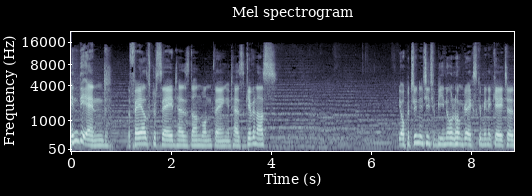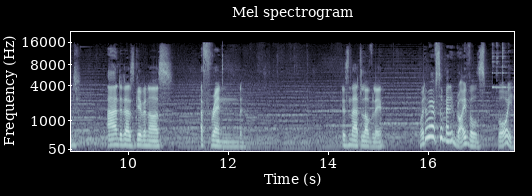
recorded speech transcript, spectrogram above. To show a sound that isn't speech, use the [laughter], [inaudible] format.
In the end, the failed crusade has done one thing. It has given us the opportunity to be no longer excommunicated, and it has given us a friend. Isn't that lovely? Why do we have so many rivals? Boy.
